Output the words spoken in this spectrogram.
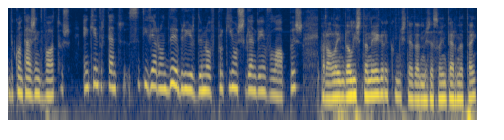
de contagem de votos, em que, entretanto, se tiveram de abrir de novo porque iam chegando envelopes. Para além da lista negra que o Ministério da Administração Interna tem,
